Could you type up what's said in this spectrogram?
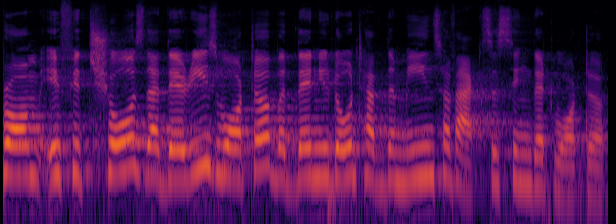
from if it shows that there is water, but then you don't have the means of accessing that water.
